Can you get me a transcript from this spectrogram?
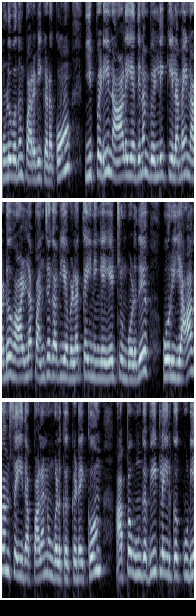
முழுவதும் பரவி கிடக்கும். இப்படி நாளைய தினம் வெள்ளிக்கிழமை நடுஹாலில் பஞ்சகவிய விளக்கை நீங்க ஏற்றும் பொழுது ஒரு யாகம் செய்த பலன் உங்களுக்கு கிடைக்கும். அப்ப உங்க வீட்டில் இருக்கக்கூடிய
